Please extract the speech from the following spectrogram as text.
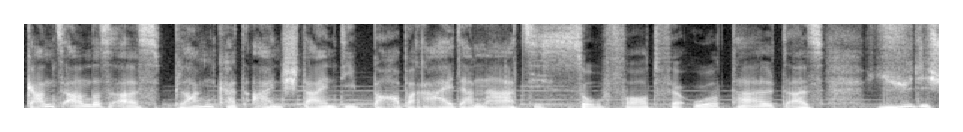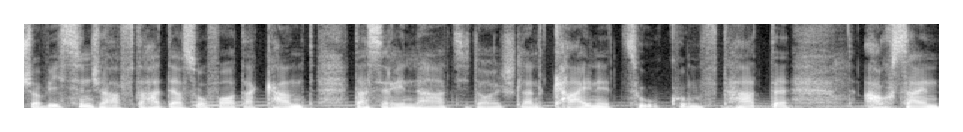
ganz anders als Planck hat Einstein die Barbarei der Nazis sofort verurteilt. Als jüdischer Wissenschaftler hat er sofort erkannt, dass er in Nazi-Deutschland keine Zukunft hatte. Auch sein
